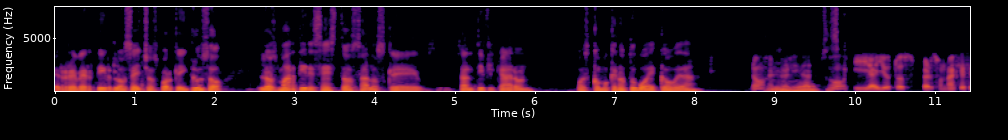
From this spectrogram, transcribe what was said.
revertir los hechos, porque incluso los mártires estos a los que santificaron pues como que no tuvo eco, ¿verdad? No, en realidad pues no. Y hay otros personajes.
